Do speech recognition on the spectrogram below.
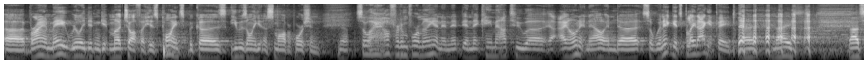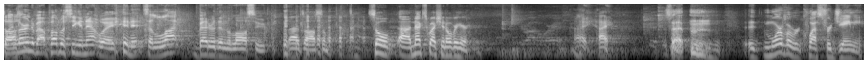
Uh, Brian May really didn't get much off of his points because he was only getting a small proportion. Yep. So I offered him four million, and it, and it came out to uh, I own it now, and uh, so when it gets played, I get paid. All right, nice. That's so awesome. I learned about publishing in that way, and it's a lot better than the lawsuit. That's awesome. So, uh, next question over here. hi, hi. So, more of a request for Jamie.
